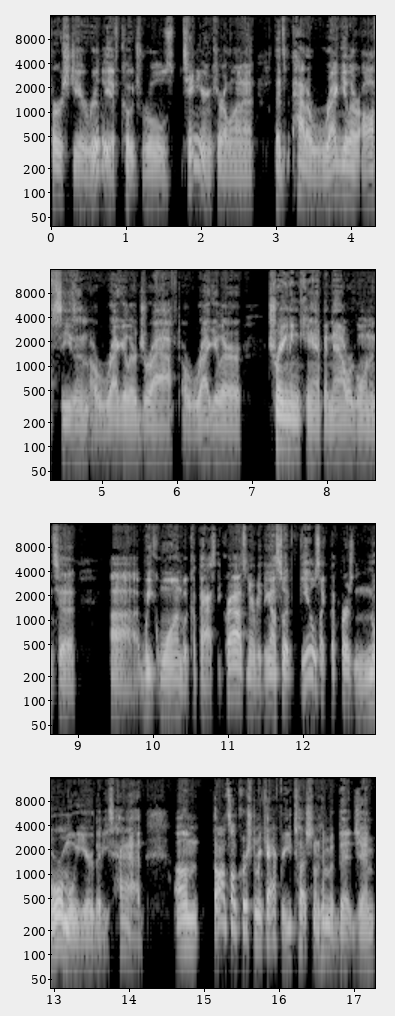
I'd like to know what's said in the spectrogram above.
first year, really, of Coach Rhule's tenure in Carolina that's had a regular offseason, a regular draft, a regular training camp, and now we're going into uh, week one with capacity crowds and everything else. So it feels like the first normal year that he's had. Um, thoughts on Christian McCaffrey? You touched on him a bit, Jim.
